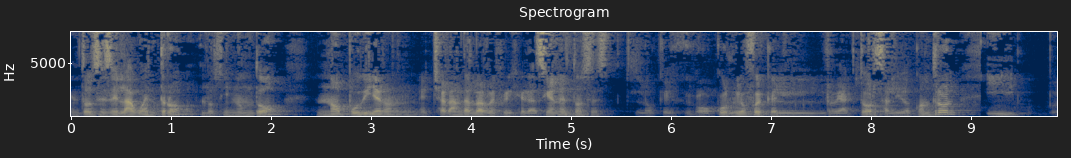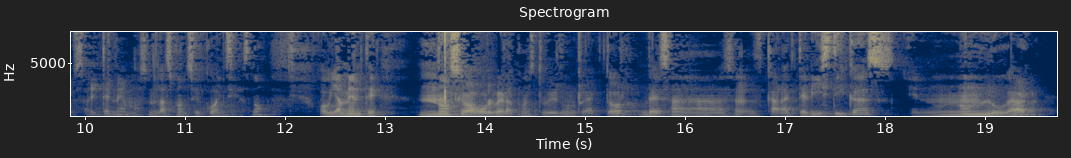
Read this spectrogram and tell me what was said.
entonces el agua entró, los inundó, no pudieron echar a andar la refrigeración, entonces lo que ocurrió fue que el reactor salió de control y pues ahí tenemos las consecuencias, ¿no? Obviamente no se va a volver a construir un reactor de esas características en un lugar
